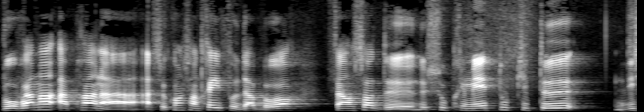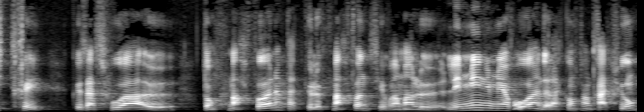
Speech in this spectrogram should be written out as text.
Pour vraiment apprendre à, à se concentrer, il faut d'abord faire en sorte de, de, supprimer tout qui te distrait, que ce soit euh, ton smartphone, parce que le smartphone c'est vraiment l'ennemi numéro un de la concentration.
